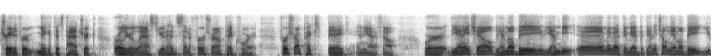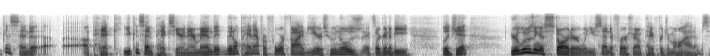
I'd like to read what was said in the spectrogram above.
traded for Minkah Fitzpatrick earlier last year. They had to send a first-round pick for it. First-round pick's big in the NFL. Where the NHL, the MLB, the MB, uh, maybe not the NBA, but the NHL and the MLB, you can send a, a pick. You can send picks here and there, man. They, they don't pan out for four or five years. Who knows if they're going to be legit? You're losing a starter when you send a first round pick for Jamal Adams.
